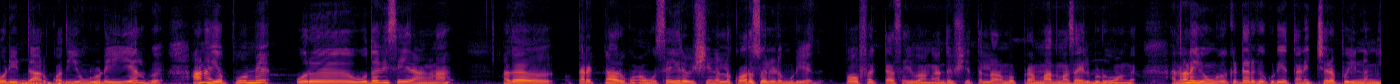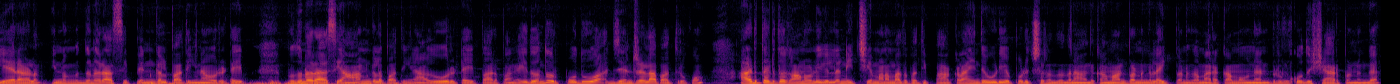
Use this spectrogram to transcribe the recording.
ஓடிட்டு தான் இருக்கும். அது இவங்களுடைய இயல்பு. ஆனால் எப்போவுமே ஒரு உதவி செய்கிறாங்கன்னா அதை கரெக்டாக இருக்கும். அவங்க செய்கிற விஷயங்களில் குறை சொல்லிட முடியாது. பர்ஃபெக்டாக செய்வாங்க. அந்த விஷயத்தெல்லாம் ரொம்ப பிரமாதமாக செயல்படுவாங்க. அதனால் இவங்கக்கிட்ட இருக்கக்கூடிய தனிச்சிறப்பு இன்னும் ஏராளம். இன்னும் மிதுனராசி பெண்கள் பார்த்திங்கன்னா ஒரு டைப் மிதுனராசி ஆண்களை பார்த்திங்கன்னா அது ஒரு டைப்பாக இருப்பாங்க. இது வந்து ஒரு பொதுவாக ஜென்ரலாக பார்த்துருக்கோம் அடுத்தடுத்த காணொலிகளில் நிச்சயமாக நம்ம அதை பற்றி பார்க்கலாம் இந்த வீடியோ பிடிச்சிருந்ததுன்னா வந்து கமெண்ட் பண்ணுங்கள் லைக் பண்ணுங்கள் மறக்காமல் உங்கள் நண்பர்களுக்கு வந்து ஷேர் பண்ணுங்கள்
